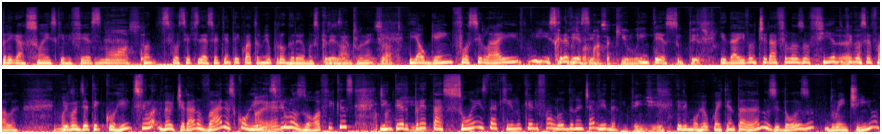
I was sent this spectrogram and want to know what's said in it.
pregações que ele fez. Nossa. Quando, se você fizesse 84 mil programas, por Exato, exemplo, né? Exato. E alguém fosse lá e, e E escrevesse. transformasse aquilo em texto. Em texto. E daí vão tirar a filosofia do que É. você fala. E Mas- vão dizer tem correntes filo... não tiraram várias correntes Ah, é? filosóficas A de partir- interpretações daquilo que ele falou durante a vida. Entendi. Ele morreu com 80 anos, idoso, doentinho.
